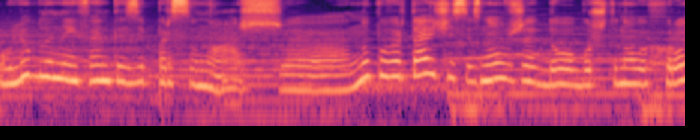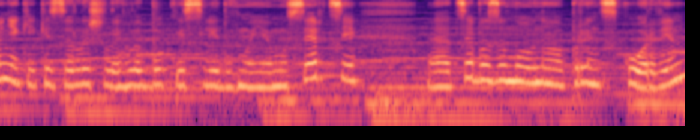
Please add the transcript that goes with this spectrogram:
Улюблений фентезі персонаж. Е, Ну, повертаючись знову ж до бурштинових хронік, які залишили глибокий слід в моєму серці. е, Це безумовно принц Корвін.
